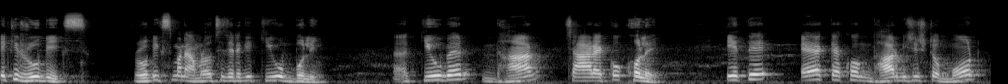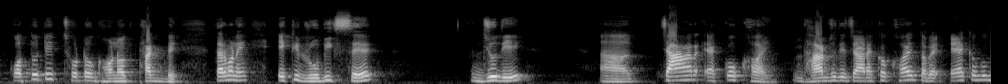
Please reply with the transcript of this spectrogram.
একটি রুবিক্স রুবিক্স মানে আমরা হচ্ছে যেটাকে কিউব বলি। কিউবের ধার চার একক হলে এতে এক একক ধার বিশিষ্ট মোট কতটি ছোট ঘনক থাকবে? তার মানে একটি রুবিক্সের যদি চার একক হয়। ধার যদি চার একক হয়, তবে এক একক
